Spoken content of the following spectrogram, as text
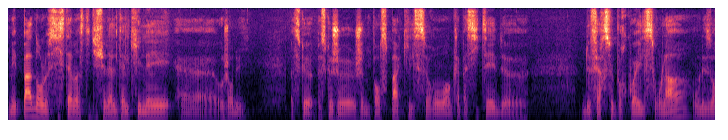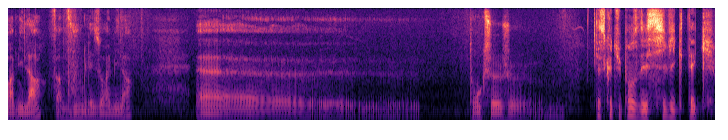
mais pas dans le système institutionnel tel qu'il est euh, aujourd'hui. Parce que, parce que je, je ne pense pas qu'ils seront en capacité de, de faire ce pourquoi ils sont là. On les aura mis là, enfin vous les aurez mis là. Euh, donc je, Qu'est-ce que tu penses des civic tech?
